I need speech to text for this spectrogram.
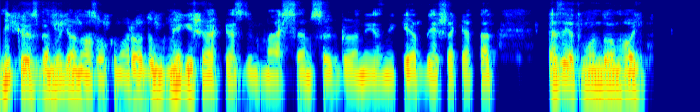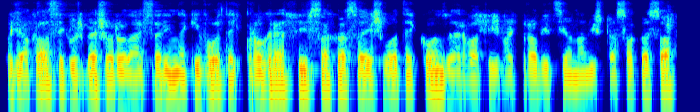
miközben ugyanazok maradunk, mégis elkezdünk más szemszögből nézni kérdéseket. Tehát ezért mondom, hogy ugye a klasszikus besorolás szerint neki volt egy progresszív szakasza, és volt egy konzervatív vagy tradicionalista szakasza.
